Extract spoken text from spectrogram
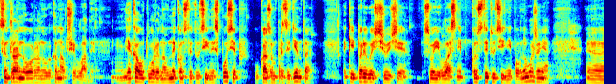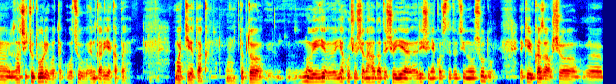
центрального органу виконавчої влади, яка утворена в неконституційний спосіб указом президента, який перевищуючи свої власні конституційні повноваження, е, значить, утворив отак, оцю НКРЄКП. Мать її так. Тобто, ну і я хочу ще нагадати, що є рішення Конституційного суду, який вказав, що е,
